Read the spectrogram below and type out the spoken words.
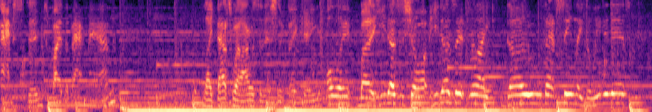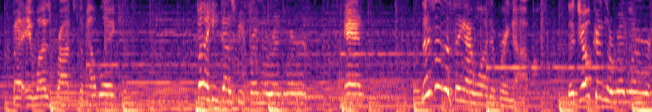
accident by the Batman. Like that's what I was initially thinking. Only, but he doesn't show up. He doesn't like do that scene. They deleted it, but it was brought to the public. But he does befriend the Riddler, and this is the thing I wanted to bring up the Joker and the Riddler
